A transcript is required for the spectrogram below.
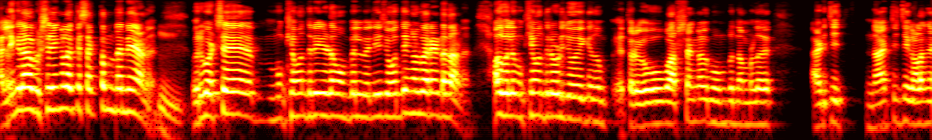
അല്ലെങ്കിൽ ആ വിഷയങ്ങളൊക്കെ ശക്തം തന്നെയാണ്. ഒരുപക്ഷെ മുഖ്യമന്ത്രിയുടെ മുമ്പിൽ വലിയ ചോദ്യങ്ങൾ വരേണ്ടതാണ്. അതുപോലെ മുഖ്യമന്ത്രിയോട് ചോദിക്കുന്നു എത്രയോ വർഷങ്ങൾ മുമ്പ് നമ്മൾ അടിച്ച് നാറ്റിച്ച് കളഞ്ഞ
